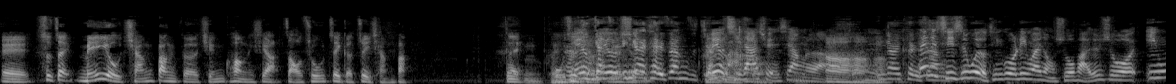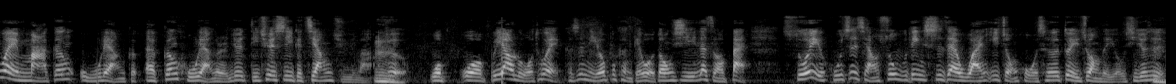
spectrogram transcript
诶，是在没有强棒的情况下找出这个最强棒。对，没有没有应该可以这样子讲，没有其他选项了啊，应该可以。但是其实我有听过另外一种说法，就是说，因为马跟吴两个，呃，跟胡两个人，就的确是一个僵局嘛，就。我我不要裸退，可是你又不肯给我东西，那怎么办？所以胡志强说不定是在玩一种火车对撞的游戏，就是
